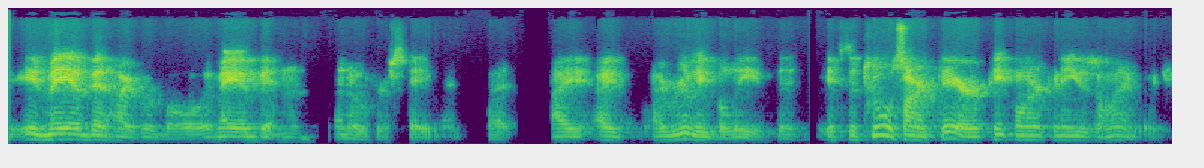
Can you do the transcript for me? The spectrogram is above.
It may have been hyperbole, it may have been an overstatement, but I, I, I really believe that if the tools aren't there, people aren't going to use the language.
